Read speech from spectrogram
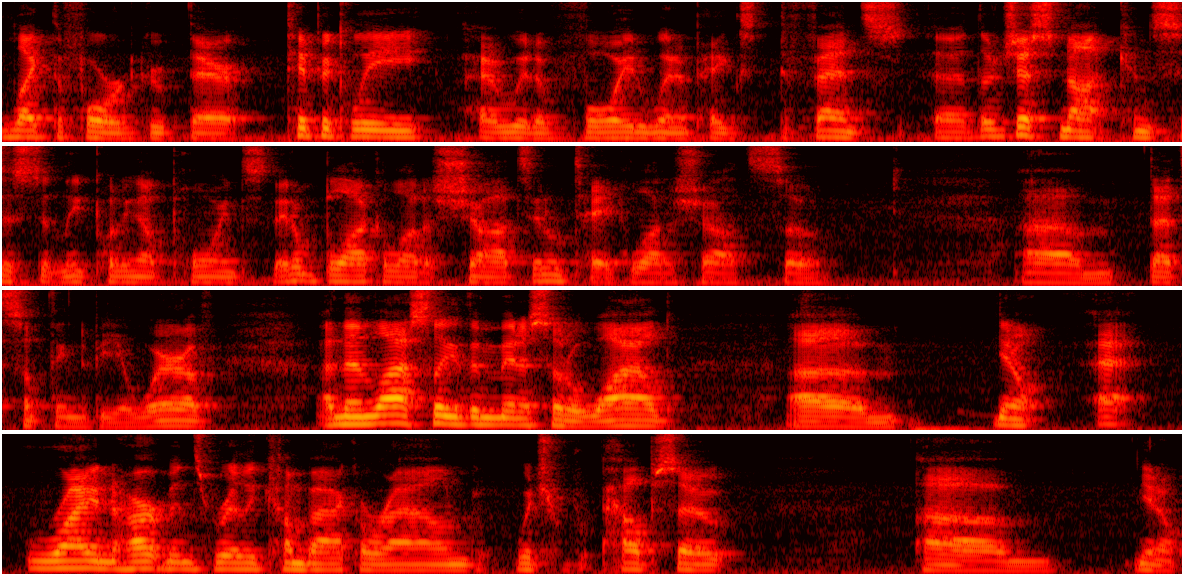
like the forward group there, typically I would avoid Winnipeg's defense. Uh, they're just not consistently putting up points. They don't block a lot of shots. They don't take a lot of shots. So um, that's something to be aware of. And then lastly, the Minnesota Wild. Um, you know, uh, Ryan Hartman's really come back around, which helps out um, you know,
